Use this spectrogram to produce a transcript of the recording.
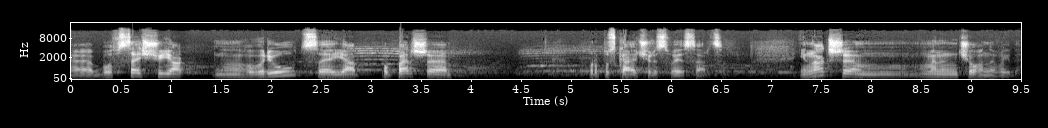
Е, Бо все, що я говорю, це я, по-перше, пропускаю через своє серце. Інакше в мене нічого не вийде.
